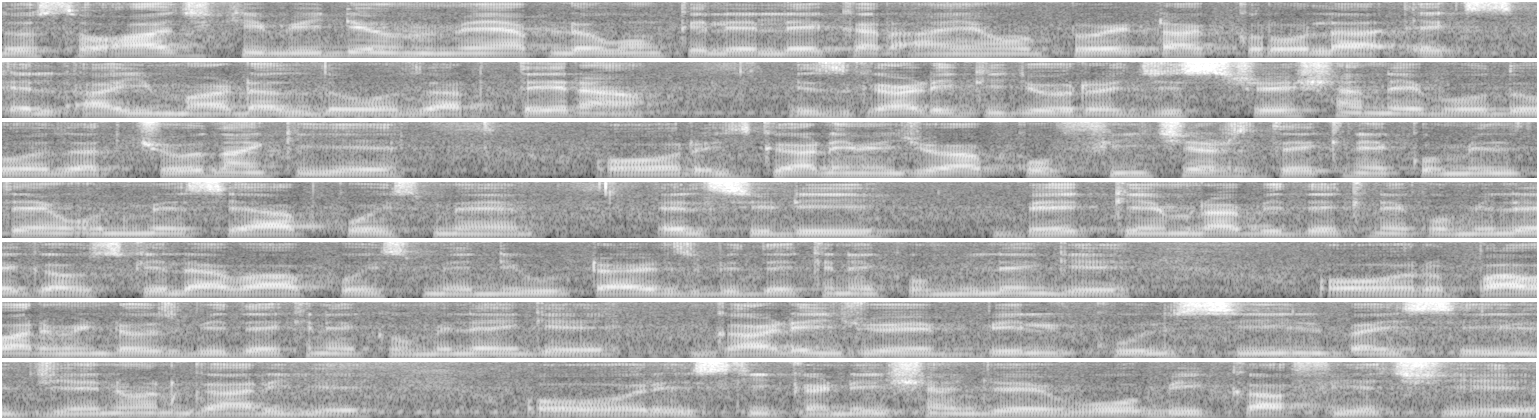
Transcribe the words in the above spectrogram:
دوستو، آج کی ویڈیو میں میں آپ لوگوں کے لیے لے کر آیا ہوں Toyota Corolla X L I model دو ہزار تیرہ۔ اس گاڑی کی جو رجسٹریشن ہے وہ دو ہزار چودہ کی ہے اور اس گاڑی میں جو آپ کو فیچرز دیکھنے کو ملتے ہیں، ان میں سے آپ کو اس میں L C D back camera بھی دیکھنے کو ملے گا۔ اس کے علاوہ آپ کو اس میں نیو ٹائرز بھی دیکھنے کو ملیں گے۔ اور پاور ونڈوز بھی دیکھنے کو ملیں گے۔ گاڑی جو ہے بالکل سیل بائی سیل جینون گاڑی ہے اور اس کی کنڈیشن جو ہے وہ بھی کافی اچھی ہے۔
